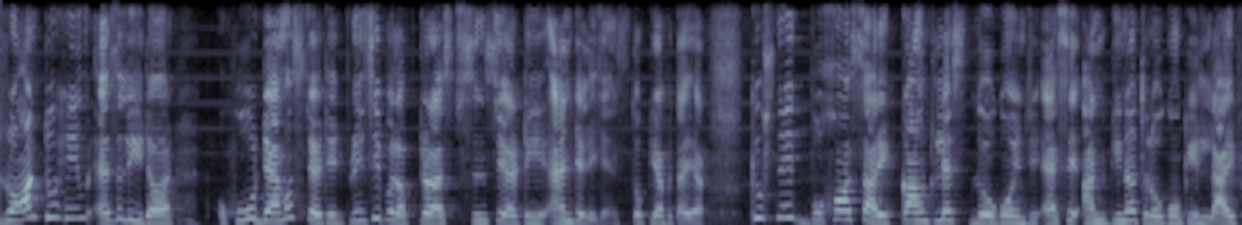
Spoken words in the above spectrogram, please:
drawn to him as a leader who demonstrated principle of trust, sincerity and diligence. तो क्या बताया? कि उसने बहुत सारे काउंटलेस लोगों ऐसे अनगिनत लोगों की लाइफ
